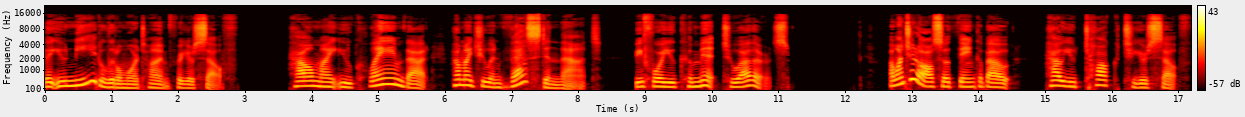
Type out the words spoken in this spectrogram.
that you need a little more time for yourself? How might you claim that? How might you invest in that before you commit to others? I want you to also think about how you talk to yourself.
